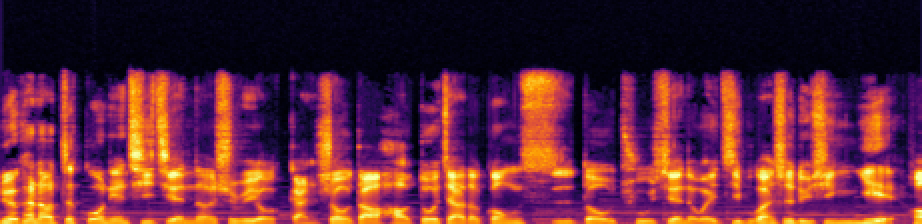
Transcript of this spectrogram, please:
你会看到，这过年期间呢，是不是有感受到好多家的公司都出现了危机？不管是旅行业，哈，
